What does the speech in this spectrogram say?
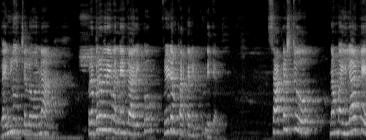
ಬೆಂಗಳೂರು ಚಲೋವನ್ನು ಫೆಬ್ರವರಿ ಒಂದನೇ ತಾರೀಕು ಫ್ರೀಡಮ್ ಪಾರ್ಕಲ್ಲಿ ಇಟ್ಕೊಂಡಿದ್ದೇವೆ. ಸಾಕಷ್ಟು ನಮ್ಮ ಇಲಾಖೆ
